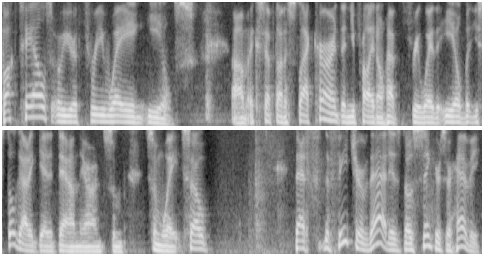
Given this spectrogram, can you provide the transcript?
bucktails or you're three-waying eels. Um, except on a slack current then you probably don't have to three-way the eel but you still got to get it down there on some some weight. So that the feature of that is those sinkers are heavy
